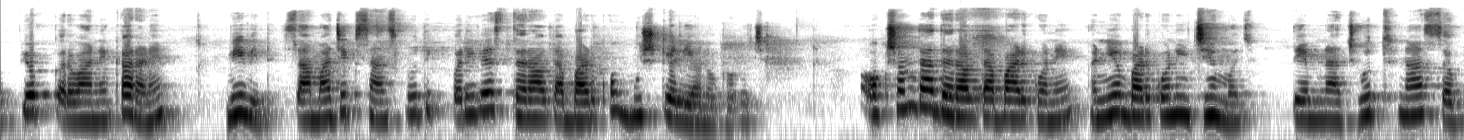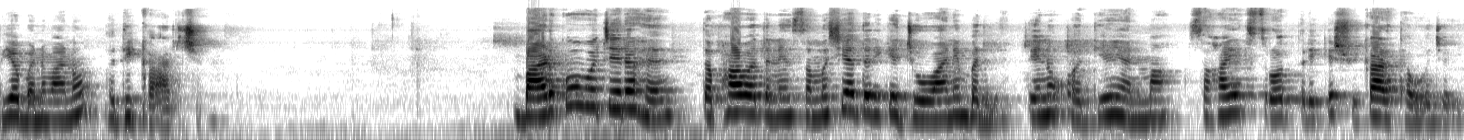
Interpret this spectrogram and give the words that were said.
ઉપયોગ કરવાને કારણે વિવિધ સામાજિક, સાંસ્કૃતિક પરિવેશ ધરાવતા બાળકો મુશ્કેલી અનુભવે છે. અક્ષમતા ધરાવતા બાળકોને અન્ય બાળકોની જેમ જ તેમના જૂથના સભ્ય બનવાનો અધિકાર છે. બાળકો વચ્ચે રહેલ તફાવતને સમસ્યા તરીકે જોવાને બદલે તેનો અધ્યયનમાં સહાયક સ્ત્રોત તરીકે સ્વીકાર થવો જોઈએ.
